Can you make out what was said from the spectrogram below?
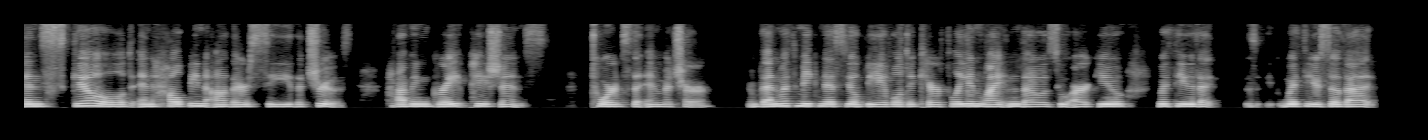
and skilled in helping others see the truth, having great patience towards the immature. Then, with meekness, you'll be able to carefully enlighten those who argue with you that with you so that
